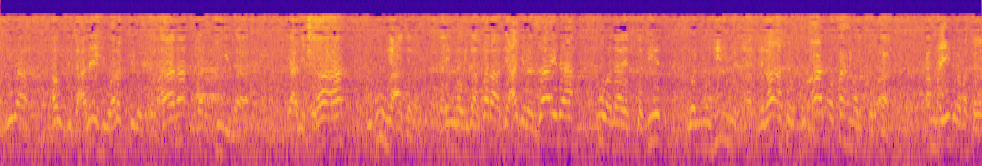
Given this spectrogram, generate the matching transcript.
قليلا أو زد عليه ورتل القرآن ترتيلا. يعني قراءة بدون عجلة. فإنه إذا قرأ بعجلة زائدة هو لا يستفيد والمهم قراءة القرآن وفهم القرآن. أما يقرأ مثلا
